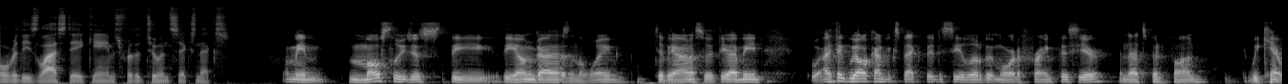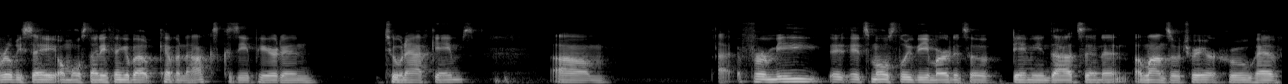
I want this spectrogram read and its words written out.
over these last eight games for the two and six Knicks? I mean, mostly just the the young guys in the wing. To be honest with you, I mean, I think we all kind of expected to see a little bit more to Frank this year, and that's been fun. We can't really say almost anything about Kevin Knox because he appeared in two and a half games. Um, for me, it's mostly the emergence of Damyean Dotson and Alonzo Trier, who have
